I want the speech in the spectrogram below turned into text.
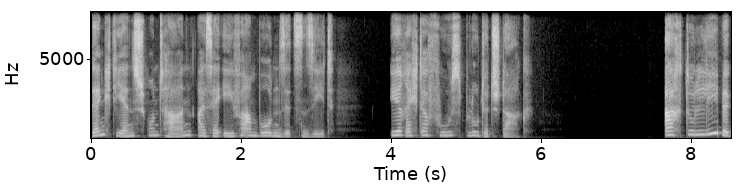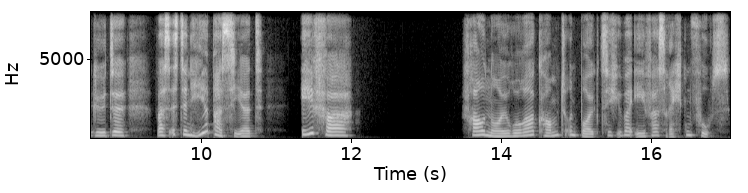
denkt Jens spontan, als er Eva am Boden sitzen sieht. Ihr rechter Fuß blutet stark. Ach du liebe Güte, was ist denn hier passiert? Eva. Frau Neurohrer kommt und beugt sich über Evas rechten Fuß.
